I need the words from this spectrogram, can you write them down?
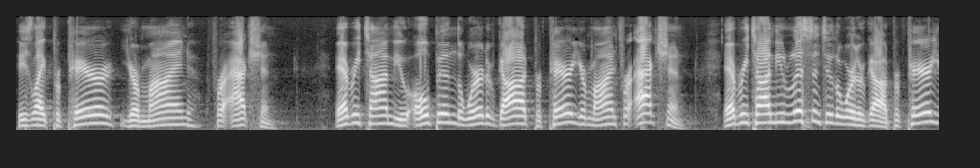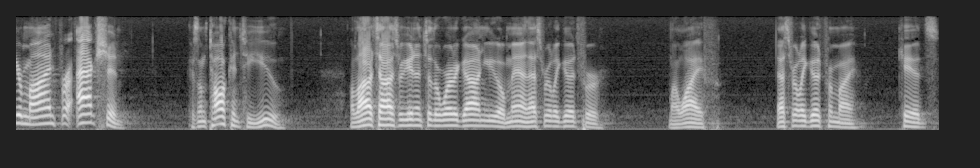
He's like, prepare your mind for action. Every time you open the Word of God, prepare your mind for action. Every time you listen to the Word of God, prepare your mind for action. Because I'm talking to you. A lot of times we get into the Word of God and you go, man, that's really good for my wife. That's really good for my kids.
